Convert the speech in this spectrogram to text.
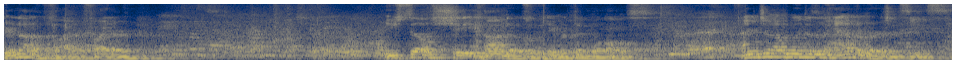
You're not a firefighter. You sell shitty condos with paper thin walls. Your job really doesn't have emergencies.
